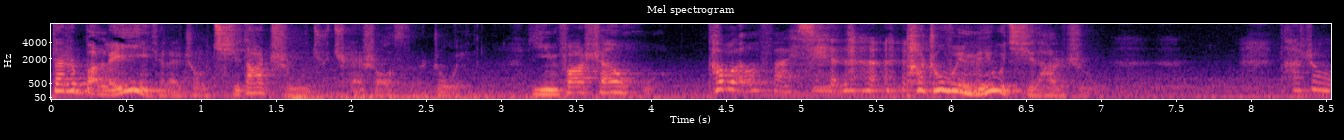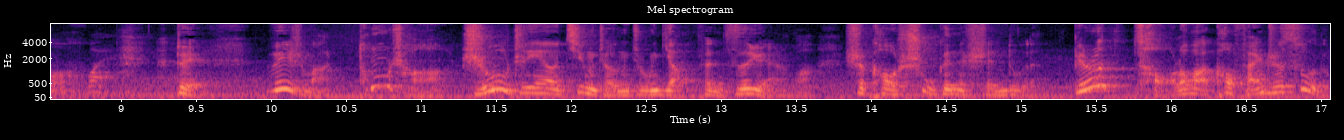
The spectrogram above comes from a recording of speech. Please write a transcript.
但是把雷引下来之后，其他植物就全烧死了。周围的引发山火，他把我发现的，他周围没有其他的植物。他这么坏？对，为什么？通常植物之间要竞争这种养分资源的话，是靠树根的深度的。比如说草的话，靠繁殖速度。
